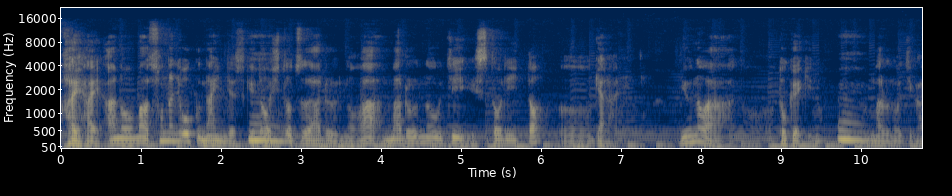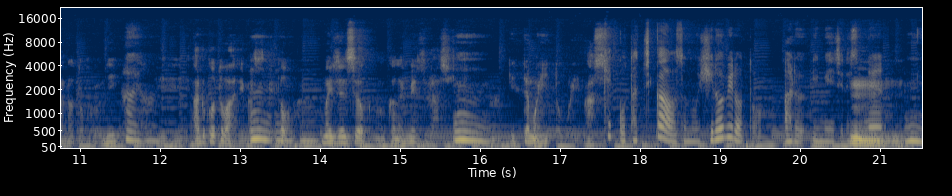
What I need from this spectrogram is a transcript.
はいはい。あのまあそんなに多くないんですけど、うん。一つあるのは丸の内ストリートギャラリーというのはあの東京駅のうん。丸の内側のところに、はいはい。えーあることはありますけど、うんうんまあ、いずれにせよかなり珍しい。と言ってもいいと思います。結構立川はその広々とあるイメージですね。うんううん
